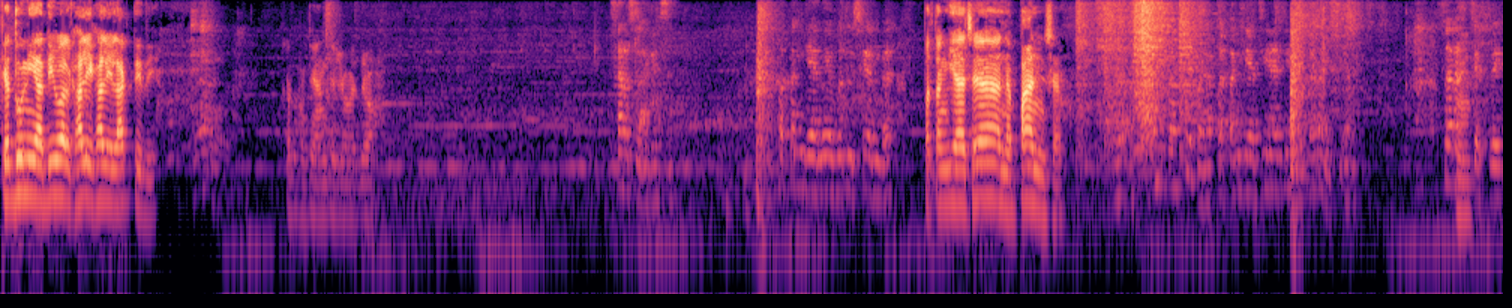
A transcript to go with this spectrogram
કે દુનિયા દિવાલ ખાલી ખાલી લાગતી હતી. ધ્યાનથી જોવે જો. સરસ લાગે છે. પતંગિયા ને બધું છે અંદર. પતંગિયા છે અને પાન છે. આમ તો છે પણ આ પતંગિયા ઝીણા ઝીણા ગણાય છે એમ. સરસ છે ટ્રેક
